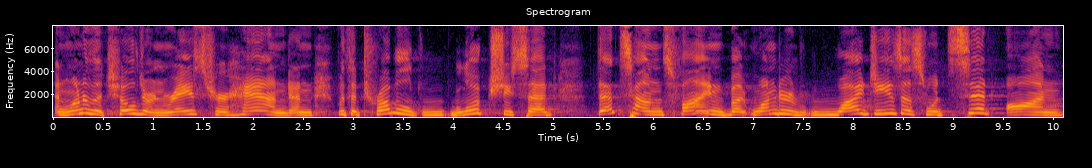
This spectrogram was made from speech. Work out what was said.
And one of the children raised her hand, and with a troubled look, she said, that sounds fine, but wondered why Jesus would sit on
